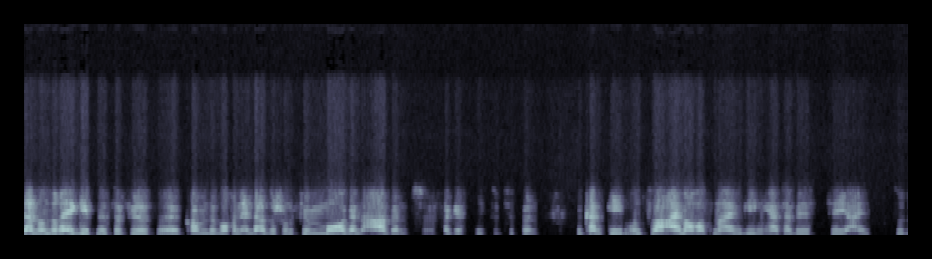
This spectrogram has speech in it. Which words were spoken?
dann unsere Ergebnisse fürs äh, kommende Wochenende, also schon für morgen Abend, vergesst nicht zu tippen, bekannt geben. Und zwar einmal Hoffenheim gegen Hertha BSC 1 zu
